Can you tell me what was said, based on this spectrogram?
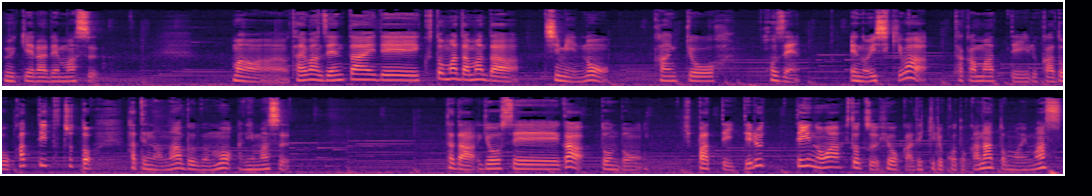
向けられます。まあ台湾全体でいくとまだまだ市民の環境保全への意識は高まっているかどうかっていったちょっとハテナな部分もあります。ただ行政がどんどん引っ張っていってるっていうのは一つ評価できることかなと思います。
